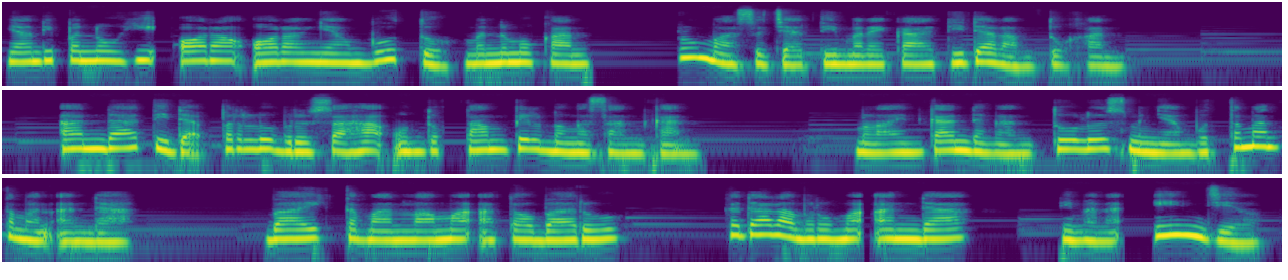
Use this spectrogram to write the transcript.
yang dipenuhi orang-orang yang butuh menemukan rumah sejati mereka di dalam Tuhan. Anda tidak perlu berusaha untuk tampil mengesankan, melainkan dengan tulus menyambut teman-teman Anda, baik teman lama atau baru, ke dalam rumah Anda, di mana Injil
